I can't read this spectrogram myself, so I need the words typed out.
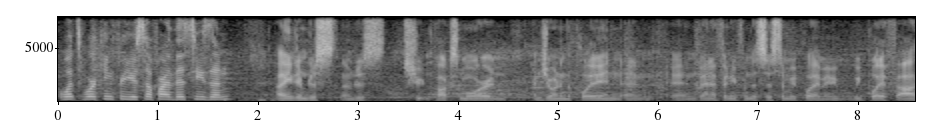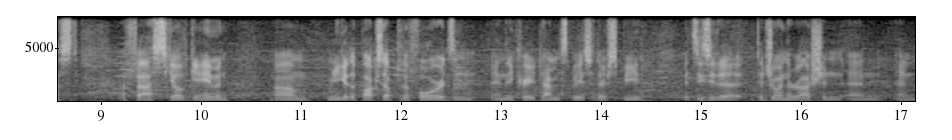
What's working for you so far this season? I think I'm just I'm just shooting pucks more and, and joining the play and, and, and benefiting from the system we play. I mean, we play a fast, a fast, skilled game, and um, when you get the pucks up to the forwards and, and they create time and space with their speed, it's easy to, to join the rush and, and, and,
